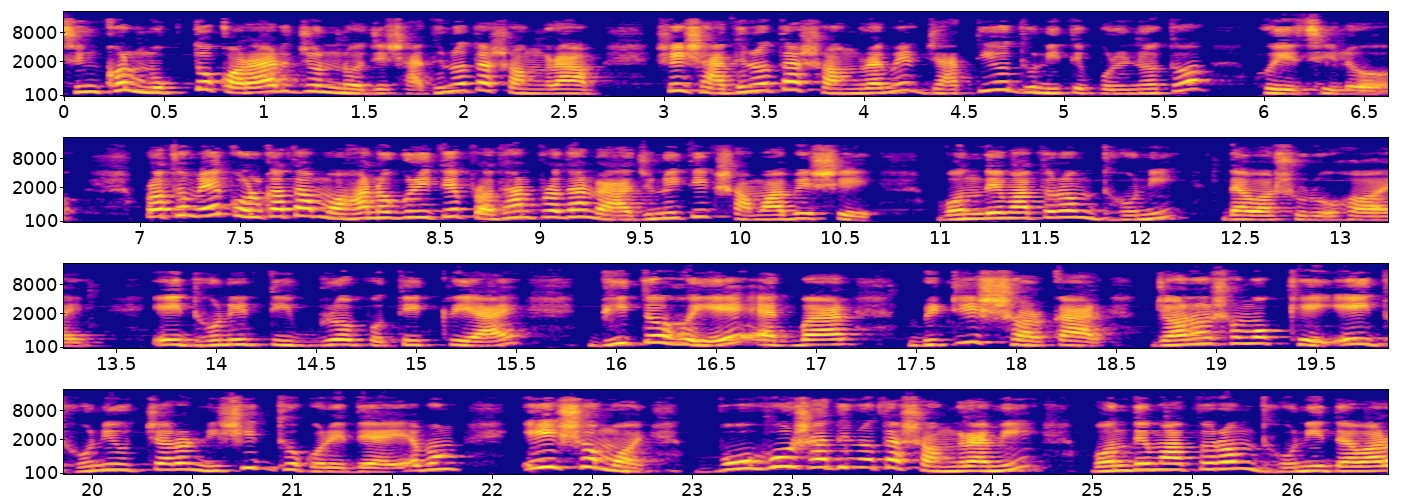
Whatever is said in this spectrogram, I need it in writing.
শৃঙ্খল মুক্ত করার জন্য যে স্বাধীনতা সংগ্রাম, সেই স্বাধীনতা সংগ্রামের জাতীয় ধ্বনিতে পরিণত হয়েছিল। প্রথমে কলকাতা মহানগরীতে প্রধান প্রধান রাজনৈতিক সমাবেশে বন্দে মাতরম ধ্বনি দেওয়া শুরু হয়। এই ধ্বনির তীব্র প্রতিক্রিয়ায় ভীত হয়ে একবার ব্রিটিশ সরকার জনসমক্ষে এই ধ্বনি উচ্চারণ নিষিদ্ধ করে দেয় এবং এই সময় বহু স্বাধীনতা সংগ্রামী বন্দে মাতরম ধ্বনি দেওয়ার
